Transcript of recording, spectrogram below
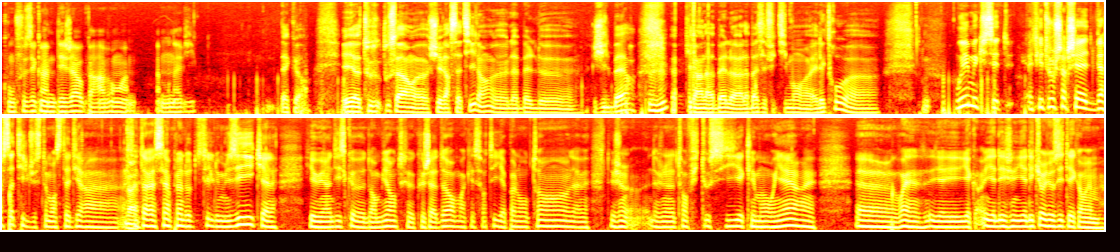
qu'on- faisait quand même déjà auparavant, à mon avis. D'accord. Et euh, tout, tout ça euh, chez Versatile, hein, euh, label de Gilbert, Mhm. euh, qui est un label à la base effectivement électro. Oui, mais qui, s'est- qui a toujours cherché à être versatile, justement, c'est-à-dire à, à Ouais. s'intéresser à plein d'autres styles de musique. Il y a, eu un disque d'ambiance que, que j'adore, moi, qui est sorti il n'y a pas longtemps, de, de Jon- de Jonathan Fitoussi et Clément Aurière. Ouais, y y y il y a des curiosités quand même.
